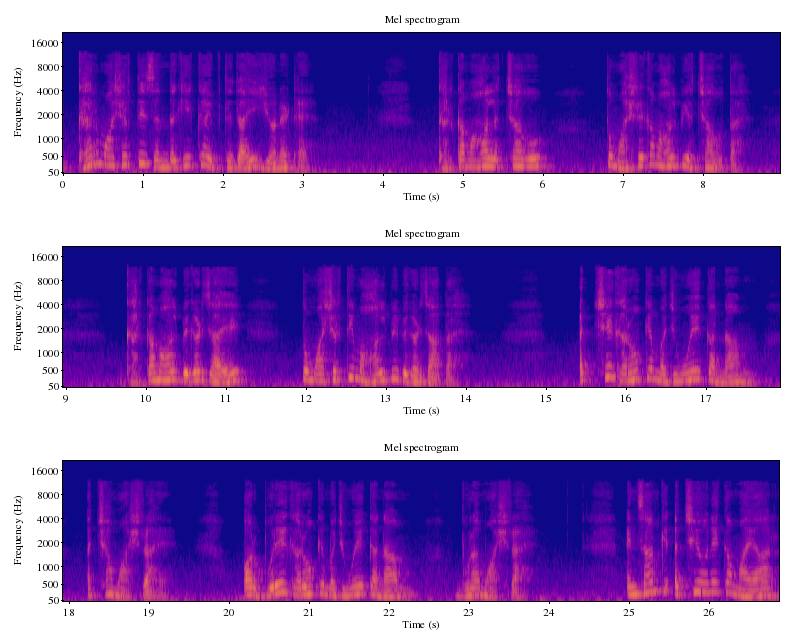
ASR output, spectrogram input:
گھر معاشرتی زندگی کا ابتدائی یونٹ ہے۔ گھر کا ماحول اچھا ہو تو معاشرے کا ماحول بھی اچھا ہوتا ہے۔ گھر کا ماحول بگڑ جائے تو معاشرتی ماحول بھی بگڑ جاتا ہے۔ اچھے گھروں کے مجموعے کا نام اچھا معاشرہ ہے اور برے گھروں کے مجموعے کا نام برا معاشرہ ہے۔ انسان کے اچھے ہونے کا معیار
